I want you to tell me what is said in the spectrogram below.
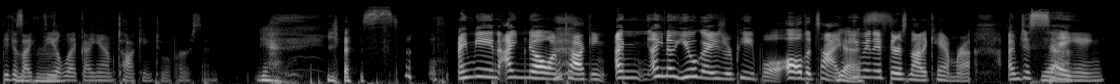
because I feel Mm-hmm. like I am talking to a person. yeah yes I mean, I know I'm talking. I'm. I know you guys are people all the time, Yes. even if there's not a camera. I'm just Yeah. saying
